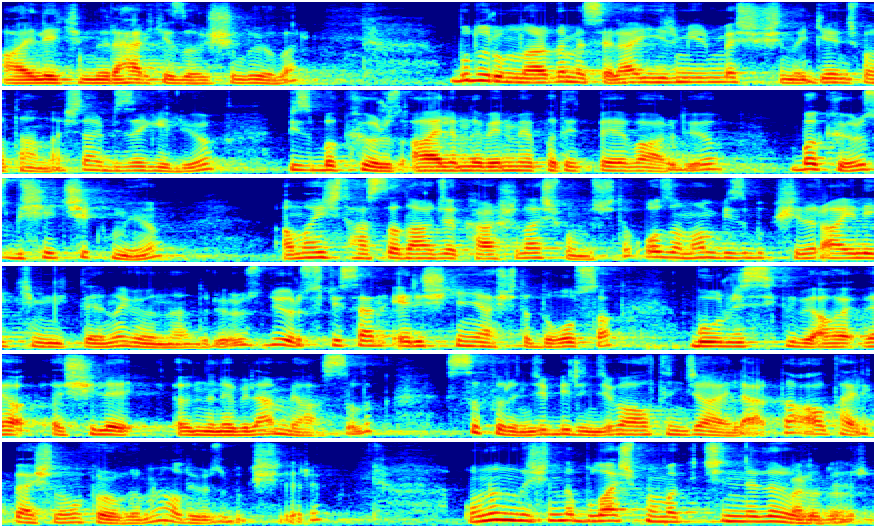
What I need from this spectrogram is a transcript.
aile hekimleri herkese aşılıyorlar. Bu durumlarda mesela 20-25 yaşında genç vatandaşlar bize geliyor. Biz bakıyoruz ailemde benim hepatit B var diyor. Bakıyoruz bir şey çıkmıyor. Ama hiç hasta daha önce karşılaşmamıştı. O zaman biz bu kişileri aile hekimliklerine yönlendiriyoruz. Diyoruz ki sen erişkin yaşta da olsan bu riskli bir ve aşıyla önlenebilen bir hastalık. 0. 1. ve 6. aylarda 6 aylık bir aşılama programını alıyoruz bu kişileri. Onun dışında bulaşmamak için neler Pardon, olabilir?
